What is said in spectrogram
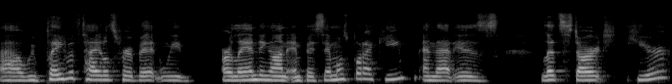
uh, we played with titles for a bit and we are landing on Empecemos por aquí, and that is let's start here.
